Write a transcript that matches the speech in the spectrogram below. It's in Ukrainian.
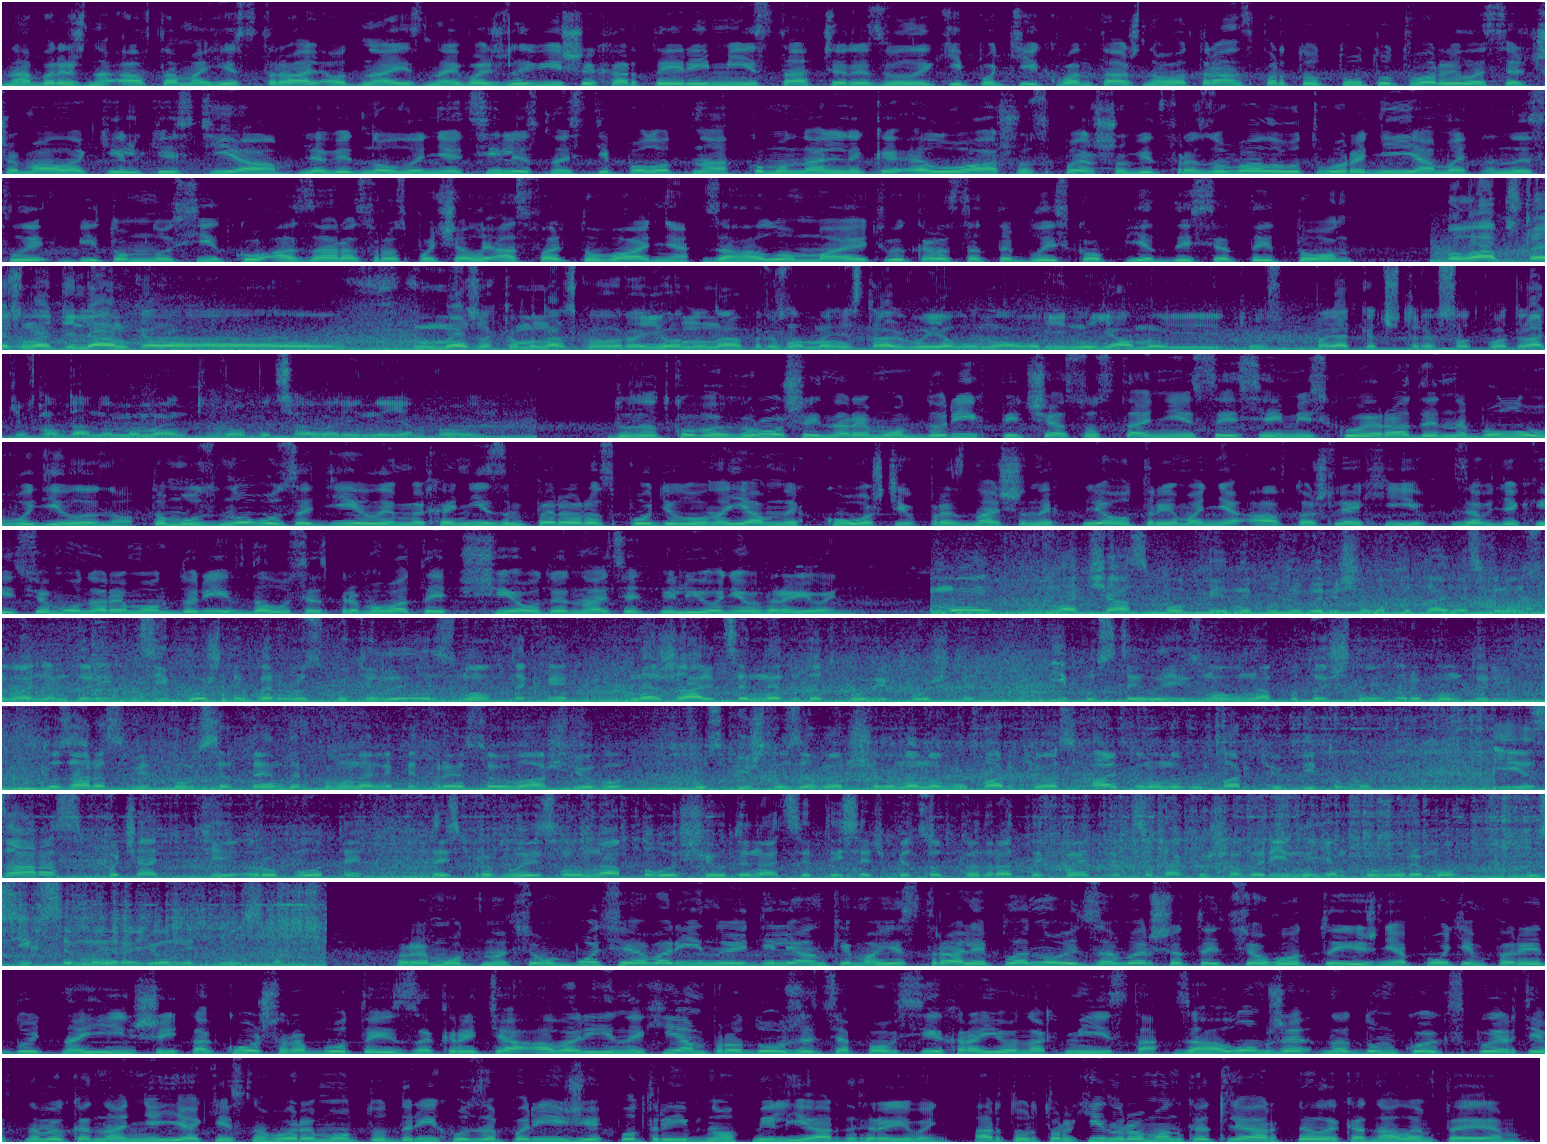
Набережна автомагістраль одна із найважливіших артерій міста. Через великий потік вантажного транспорту тут утворилася чимала кількість ям. Для відновлення цілісності полотна комунальники Елуашу спершу відфрезували утворені ями, нанесли бітумну сітку, а зараз розпочали асфальтування. Загалом мають використати близько 50 тонн. Була обстежена ділянка е, в межах Комунарського району, набережна магістраль, виявлені аварійні ями і тобто, порядка 400 квадратів на даний момент робиться аварійний ямковий. Додаткових грошей на ремонт доріг під час останньої сесії міської ради не було виділено, тому знову задіяли механізм перерозподілу наявних коштів, призначених для утримання автошляхів. Завдяки цьому на ремонт доріг вдалося спрямувати ще 11 мільйонів гривень. Ми на час, поки не буде вирішено питання з фінансуванням доріг, ці кошти перерозподілили знов таки. На жаль, це не додаткові кошти, і пустили їх знову на поточний ремонт доріг. То зараз відбувся тендер, комунальне підприємство «Влаш» його успішно завершило на нову партію асфальту, на нову партію бітуму. І зараз початі роботи десь приблизно на площі 11 тисяч 500 квадратних метрів. Це також аварійний ямковий ремонт усіх семи районних міста. Ремонт на цьому боці аварійної ділянки магістралі планують завершити цього тижня. Потім перейдуть на інший. Також роботи із закриття аварійних ям продовжаться по всіх районах міста. Загалом же, на думку експертів, на виконання якісного ремонту доріг у Запоріжжі потрібно мільярд гривень. Артур Туркін, Роман Котляр, телеканал МТМ.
